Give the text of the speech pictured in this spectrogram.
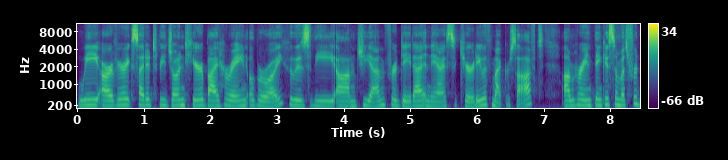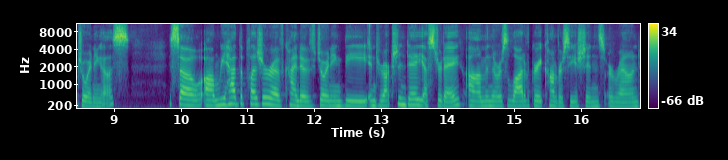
We are very excited to be joined here by Herain Oberoi, who is the um, GM for Data and AI Security with Microsoft. Um, Herain, thank you so much for joining us. So um, we had the pleasure of kind of joining the introduction day yesterday, um, and there was a lot of great conversations around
